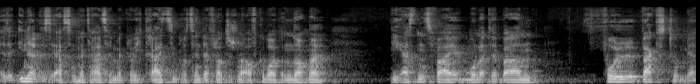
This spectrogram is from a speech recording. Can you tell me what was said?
also innerhalb des ersten Quartals haben wir, glaube ich, 13 Prozent der Flotte schon aufgebaut und nochmal, die ersten zwei Monate waren Full Wachstum, ja.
